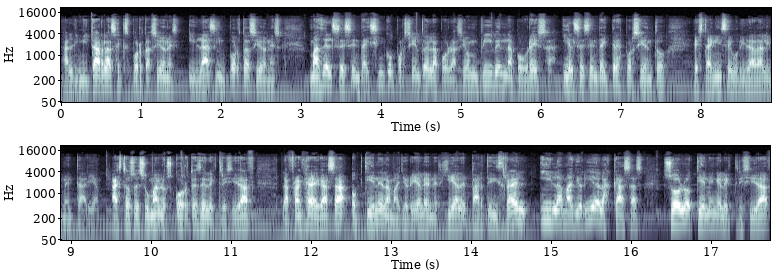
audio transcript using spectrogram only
Al limitar las exportaciones y las importaciones, más del 65% de la población vive en la pobreza y el 63% está en inseguridad alimentaria. A esto se suman los cortes de electricidad. La franja de Gaza obtiene la mayoría de la energía de parte de Israel y la mayoría de las casas solo tienen electricidad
